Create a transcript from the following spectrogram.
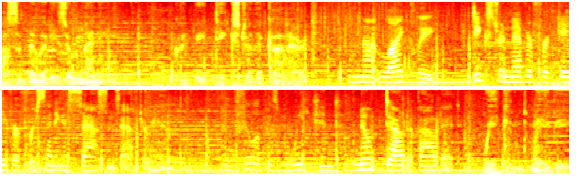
Possibilities are many. Could be Dijkstra that got hurt. Not likely. Dijkstra never forgave her for sending assassins after him. And Philip is weakened, no doubt about it. Weakened, maybe,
